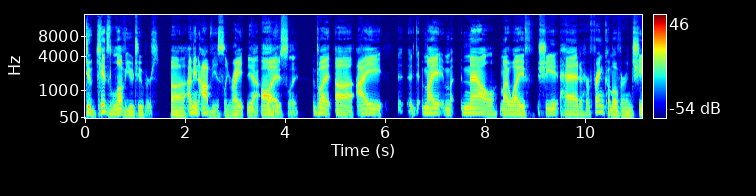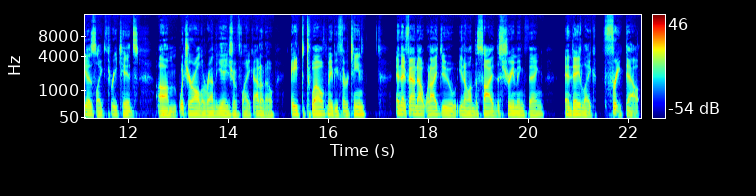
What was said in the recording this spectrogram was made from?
dude, kids love YouTubers. Uh, I mean, obviously, right? Yeah, obviously. but uh i my M- mal my wife she had her friend come over and she has like three kids um which are all around the age of like i don't know 8 to 12 maybe 13 and they found out what i do you know on the side the streaming thing and they like freaked out.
